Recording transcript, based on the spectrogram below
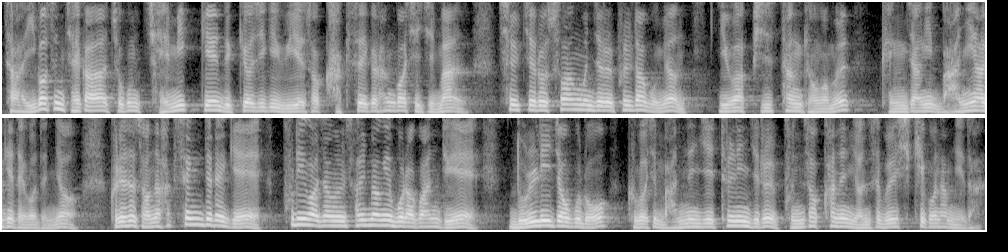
자, 이것은 제가 조금 재밌게 느껴지기 위해서 각색을 한 것이지만 실제로 수학 문제를 풀다 보면 이와 비슷한 경험을 굉장히 많이 하게 되거든요. 그래서 저는 학생들에게 풀이 과정을 설명해 보라고 한 뒤에 논리적으로 그것이 맞는지 틀린지를 분석하는 연습을 시키곤 합니다.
